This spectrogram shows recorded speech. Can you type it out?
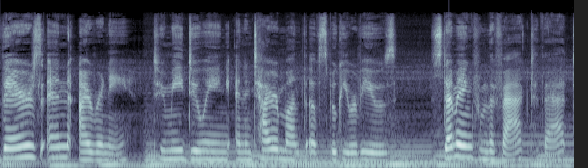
There's an irony to me doing an entire month of spooky reviews, stemming from the fact that,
